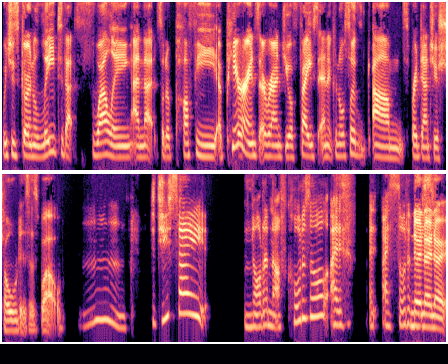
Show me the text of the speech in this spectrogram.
which is going to lead to that swelling and that sort of puffy appearance around your face. And it can also um, spread down to your shoulders as well. Mm. Did you say not enough cortisol? I I, I sort of no, no, no.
